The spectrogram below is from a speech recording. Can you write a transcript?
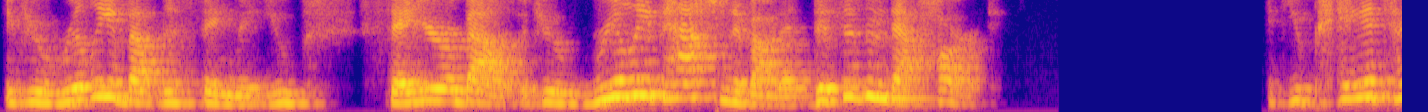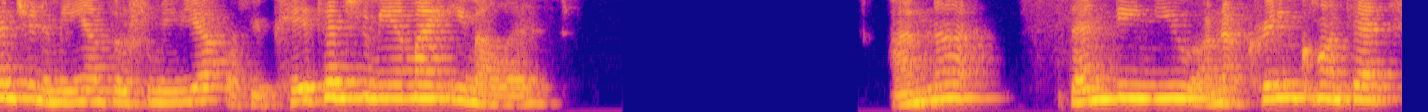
If you're really about this thing that you say you're about, if you're really passionate about it, this isn't that hard. If you pay attention to me on social media or if you pay attention to me on my email list, I'm not sending you, I'm not creating content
